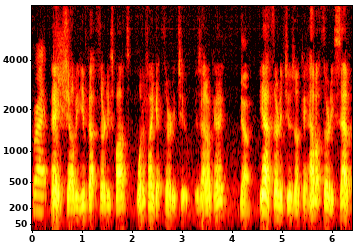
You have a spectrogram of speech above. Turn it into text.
Right. Hey, Shelby, you've got 30 spots. What if I get 32? Is that okay? Yeah. Yeah, 32 is okay. How about 37?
